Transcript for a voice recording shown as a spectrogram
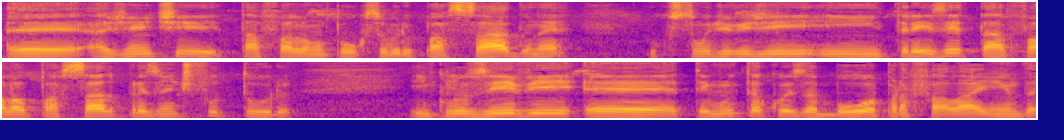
é, a gente está falando um pouco sobre o passado, né? Eu costumo dividir em, três etapas: falar o passado, presente e futuro. Inclusive, é, tem muita coisa boa para falar ainda.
